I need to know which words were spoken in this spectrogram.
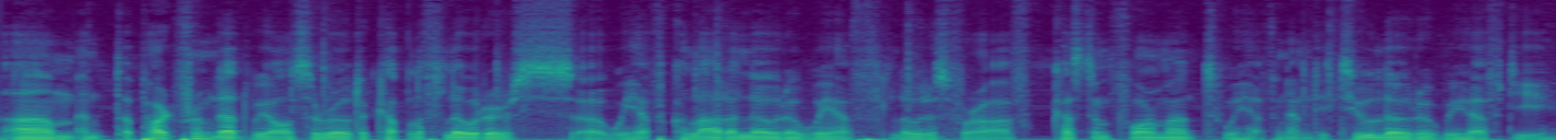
Um, and apart from that, we also wrote a couple of loaders. Uh, we have Collada loader, we have loaders for our custom format, we have an MD2 loader, we have the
